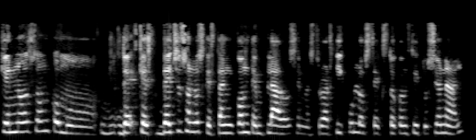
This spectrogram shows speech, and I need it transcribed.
que no son como, de, que de hecho son los que están contemplados en nuestro artículo sexto constitucional,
